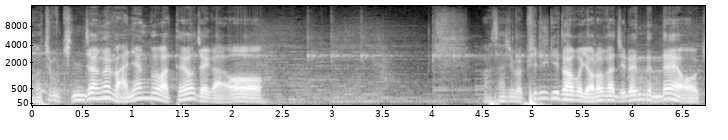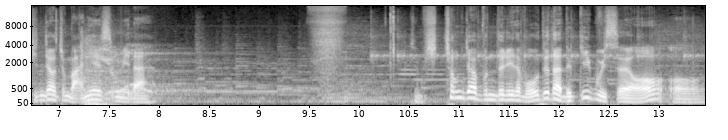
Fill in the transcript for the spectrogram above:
어, 좀 긴장을 많이 한 것 같아요 제가 어. 아, 사실 뭐 필기도 하고 여러 가지를 했는데 어, 긴장 좀 많이 했습니다. 지금 시청자분들이 모두 다 느끼고 있어요. 어.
